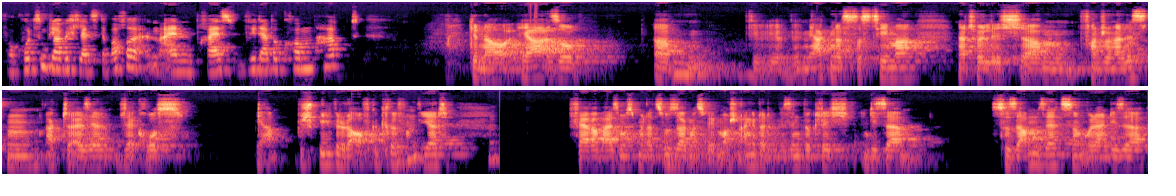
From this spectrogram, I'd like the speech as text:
vor kurzem, glaube ich, letzte Woche einen Preis wiederbekommen habt? Genau, ja, also ähm, wir, wir, merken, dass das Thema natürlich ähm, von Journalisten aktuell sehr, sehr groß ja, gespielt wird oder aufgegriffen mhm. wird. fairerweise muss man dazu sagen, was wir eben auch schon angedeutet haben, wir sind wirklich in dieser Zusammensetzung oder in dieser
